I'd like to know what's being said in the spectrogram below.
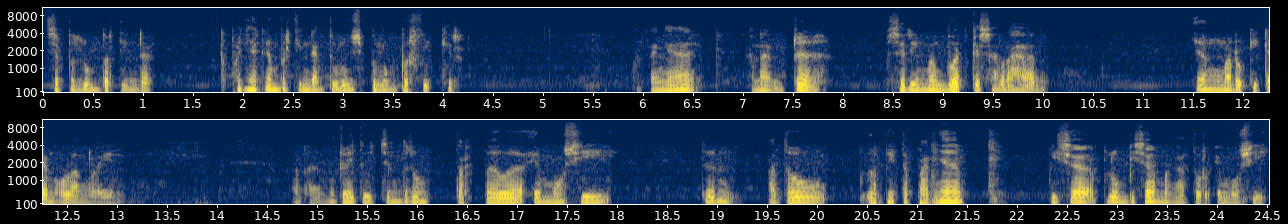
sebelum bertindak. Kebanyakan bertindak dulu sebelum berpikir. Makanya anak muda sering membuat kesalahan yang merugikan orang lain. Anak muda itu cenderung terbawa emosi dan atau lebih tepatnya bisa belum bisa mengatur emosi.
